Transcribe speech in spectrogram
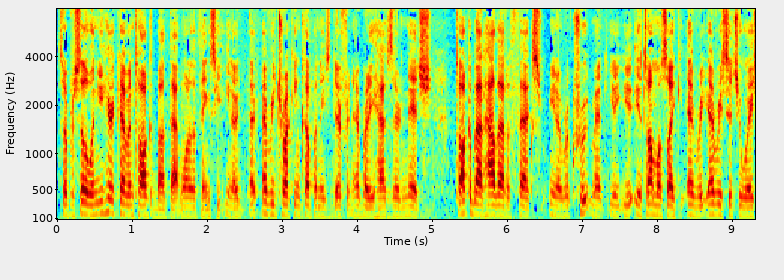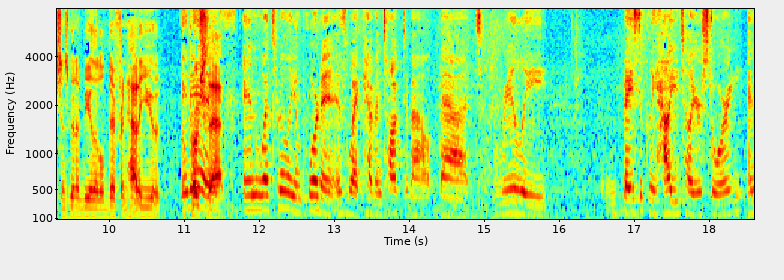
So Priscilla, when you hear Kevin talk about that, one of the things, you know, every trucking company is different. Everybody has their niche. Talk about how that affects, you know, recruitment. It's almost like every every situation is going to be a little different. How do you approach that? And what's really important is what Kevin talked about. That really basically how you tell your story and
